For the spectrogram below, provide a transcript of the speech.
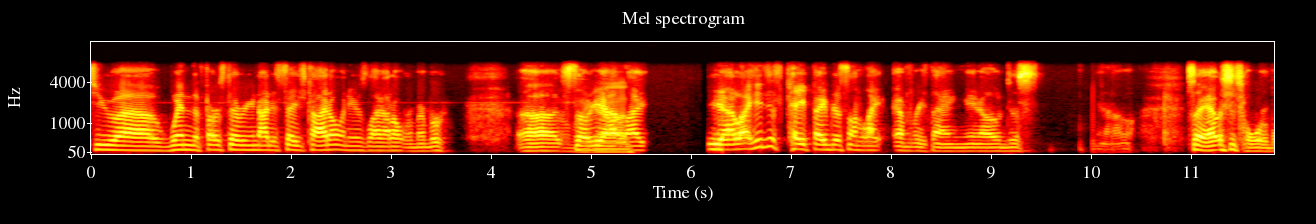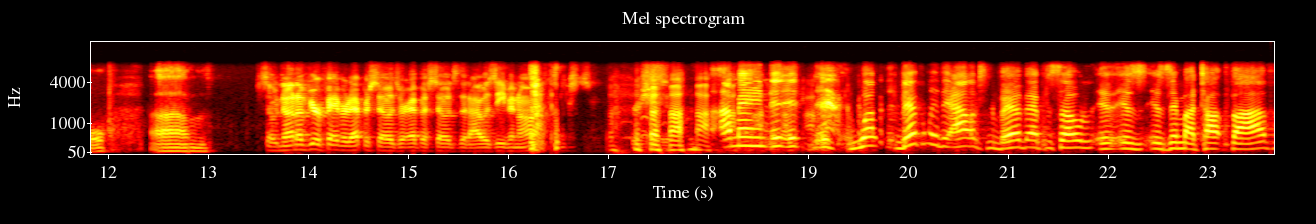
to uh, win the first ever United States title, and he was like, "I don't remember." Uh, Oh so yeah, God. like yeah, like he just kayfabed us on like everything, you know, just you know. So yeah, it was just horrible. Um, So none of your favorite episodes are episodes that I was even on. Thanks. Appreciate it. I mean, it, it, it, well, definitely the Alex and Bev episode is is, is in my top five.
